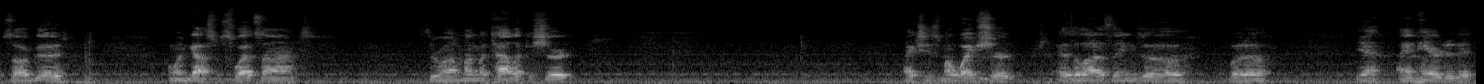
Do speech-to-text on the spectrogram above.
it's all good. I went and got some sweats on, threw on my Metallica shirt. Actually, it's my wife's shirt. Has a lot of things, uh, but uh, yeah, I inherited it.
